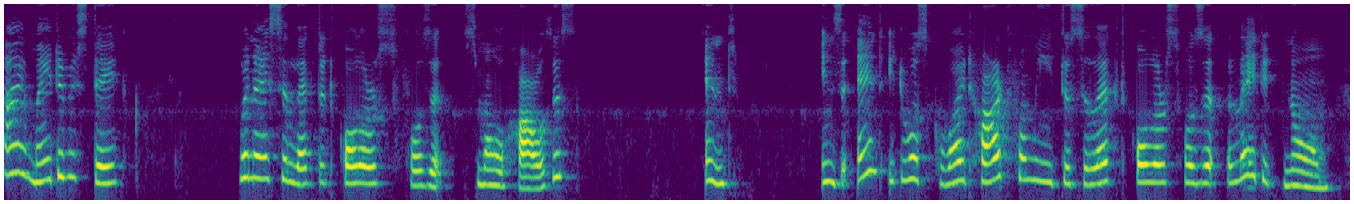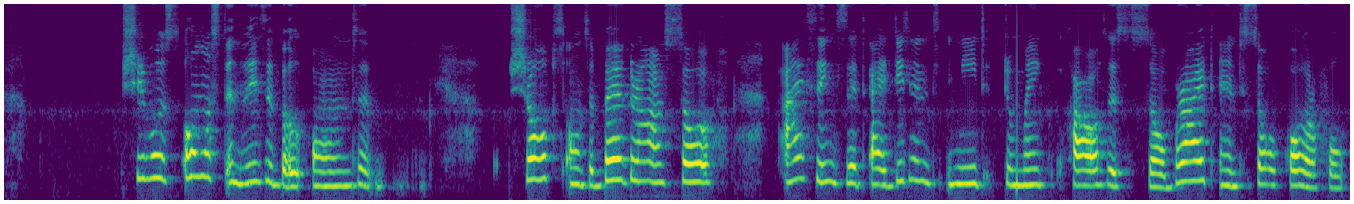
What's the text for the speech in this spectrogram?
I made a mistake when I selected colors for the small houses and in the end it was quite hard for me to select colors for the lady gnome. She was almost invisible on the shops on the background so I think that I didn't need to make houses so bright and so colorful.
